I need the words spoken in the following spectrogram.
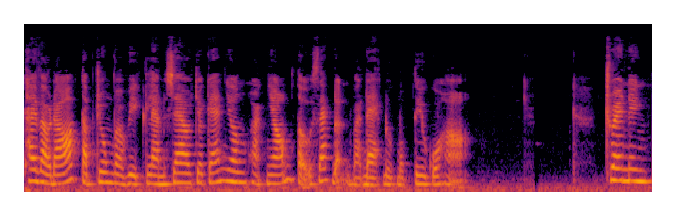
Thay vào đó, tập trung vào việc làm sao cho cá nhân hoặc nhóm tự xác định và đạt được mục tiêu của họ. Training,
